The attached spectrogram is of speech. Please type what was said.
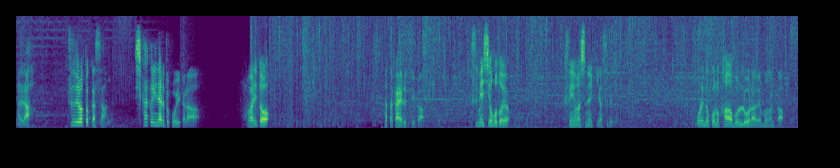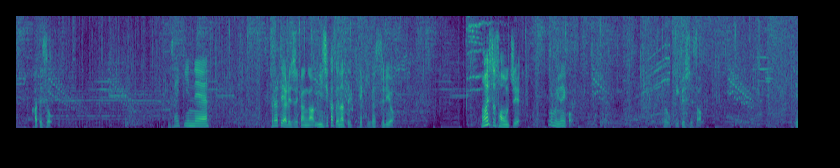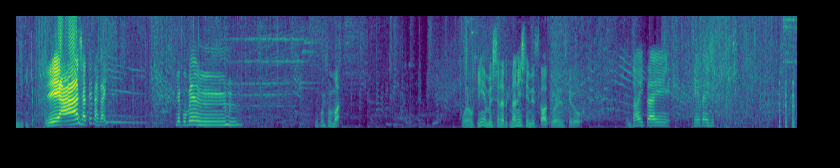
あれだ。通路とかさ、四角になるとこ多いから、割と、戦えるっていうか、酢飯ほどよ、苦戦はしない気がする。俺のこのカーボンローラーでもなんか、勝てそう。最近ね、スプラトやる時間が短くなってきた気がするよ。ナイス3落ち。これもいないかこれ大きくしてさ。先陣切っちゃおう。いやー、射程長いいや、ごめんこの人うまい。俺、ゲームしてない時何してんですかって言われるんですけど、大体、携帯いじっ、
